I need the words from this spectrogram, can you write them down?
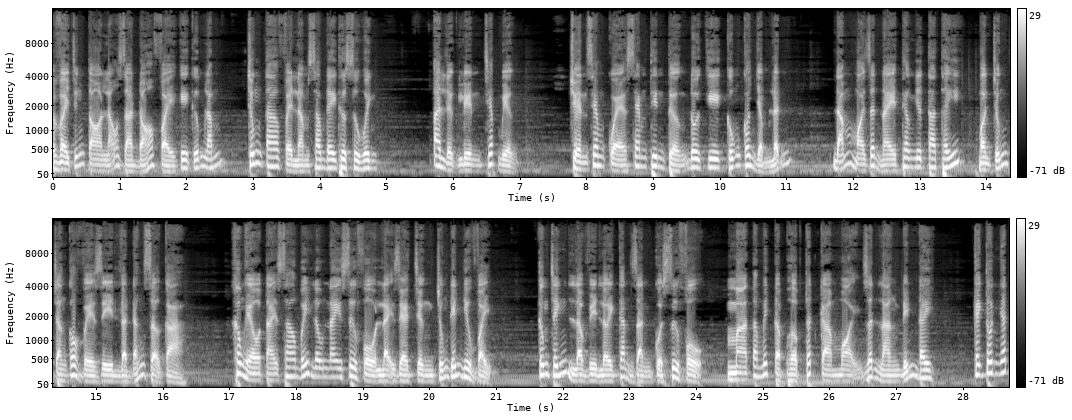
Vậy chứng tỏ lão già đó phải ghê gớm lắm. Chúng ta phải làm sao đây, thưa sư huynh? A lực liền chép miệng. Chuyện xem quẻ, xem thiên tượng Đôi khi cũng có nhầm lẫn. Đám mọi dân này theo như ta thấy, Bọn chúng chẳng có về gì là đáng sợ cả. Không hiểu tại sao bấy lâu nay sư phụ lại dè chừng chúng đến như vậy. Cũng chính là vì lời căn dặn của sư phụ Mà ta mới tập hợp tất cả mọi dân làng đến đây. Cách tốt nhất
